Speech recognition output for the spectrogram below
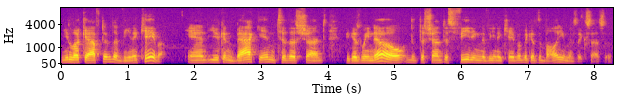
you look after the vena cava and you can back into the shunt because we know that the shunt is feeding the vena cava because the volume is excessive.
